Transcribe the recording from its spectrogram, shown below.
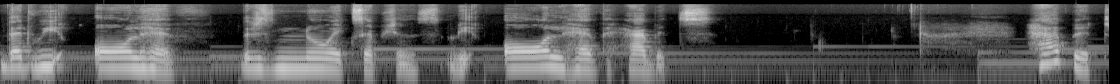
that we all have there is no exceptions. We all have habits. Habit,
